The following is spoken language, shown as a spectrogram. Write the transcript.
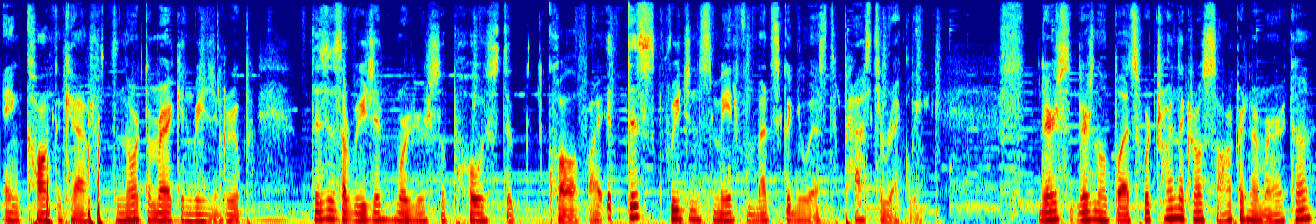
in CONCACAF, the North American region group? This is a region where you're supposed to qualify. It, this region is made for Mexico and US to pass directly. There's there's no buts. We're trying to grow soccer in America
